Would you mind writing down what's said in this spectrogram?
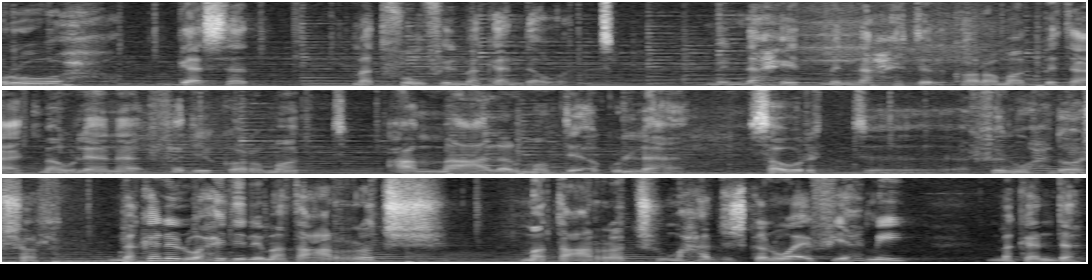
روح جسد مدفون في المكان دوت. من ناحية من ناحية الكرامات بتاعه مولانا فدي كرامات عامة على المنطقة كلها. ثورة 2011 المكان الوحيد اللي ما تعرضش ما تعرضش ومحدش كان واقف يحميه المكان ده.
